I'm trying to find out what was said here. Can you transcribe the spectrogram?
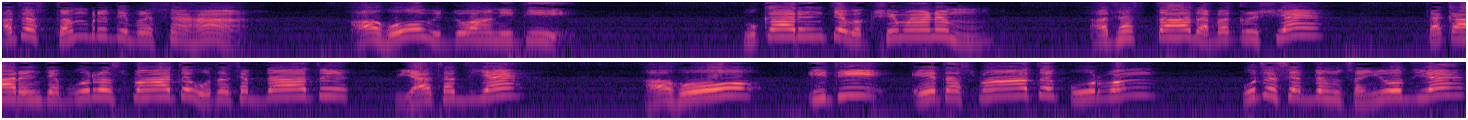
अतस्तम् प्रति प्रश्नः। आहो विद्वानिति। उकारञ्च वक्ष्यमाणम्। अधस्तादपकृष्य। तकारञ्च पूर्वस्मात् उत शब्दात् व्यासद्य अहो इति एतस्मात् पूर्वम् उत शब्दम् संयोज्य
